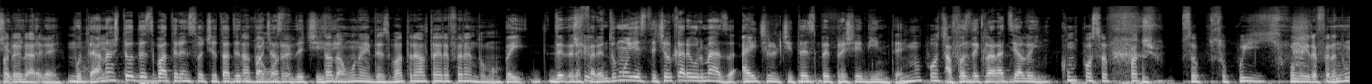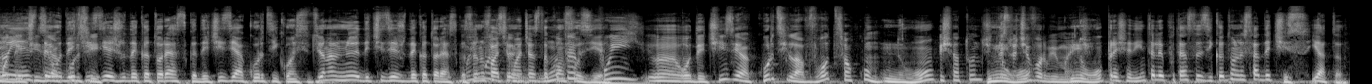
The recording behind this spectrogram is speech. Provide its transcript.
președintele, are. putea Nu, naște o dezbatere în societate după da, această un re- decizie? Da, dar una e dezbatere, alta e referendumul. Păi, de, referendumul este cel care urmează. Aici îl citesc pe președinte. Nu poți, A fost cum- declarația lui. Cum poți să faci, să supui unui referendum Nu o este decizie o a curții? decizie judecătorească. Decizia Curții Constituționale nu e o decizie judecătorească. Măi, să nu Moise, facem această unde confuzie. pui uh, o decizie a curții la vot sau cum? Nu. Și atunci, despre ce vorbim aici? Nu, președintele putea să zică, domnule, s-a decis. Iată,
